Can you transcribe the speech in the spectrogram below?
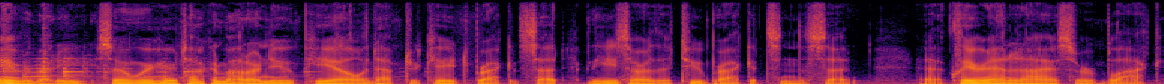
Hey everybody, so we're here talking about our new PL adapter cage bracket set. These are the two brackets in the set, uh, clear anodized or black.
